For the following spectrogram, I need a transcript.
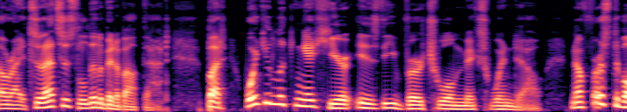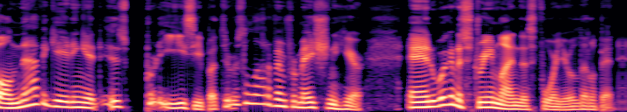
All right, so that's just a little bit about that. But what you're looking at here is the virtual mix window. Now, first of all, navigating it is pretty easy, but there is a lot of information here. And we're going to streamline this for you a little bit.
